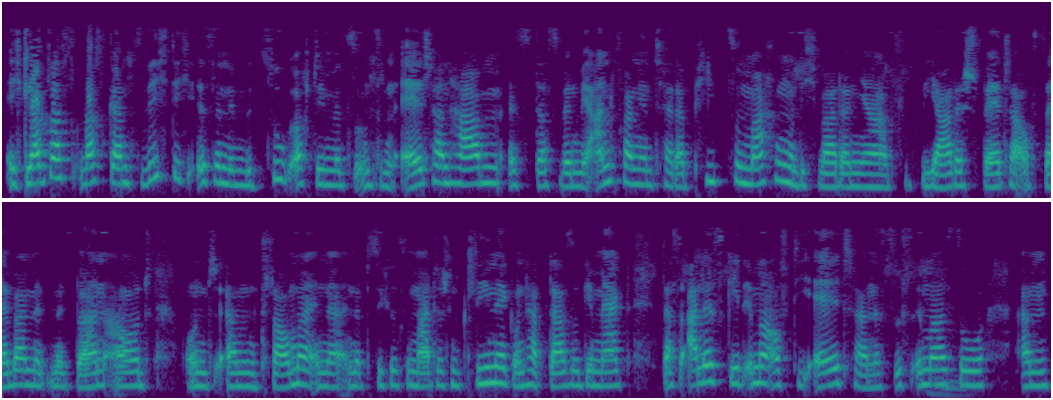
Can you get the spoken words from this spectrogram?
Ich glaube, was, was ganz wichtig ist in dem Bezug, auch den wir zu unseren Eltern haben, ist, dass wenn wir anfangen, Therapie zu machen, und ich war dann ja Jahre später auch selber mit, mit Burnout und ähm, Trauma in der, in der psychosomatischen Klinik und habe da so gemerkt, dass alles geht immer auf die Eltern. Es ist immer so, ähm,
